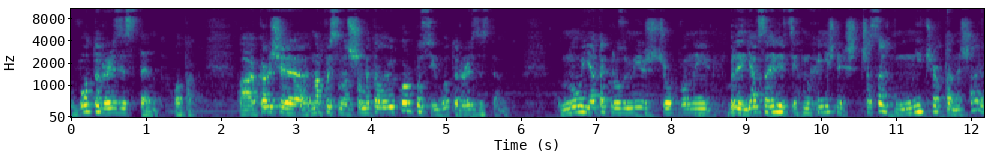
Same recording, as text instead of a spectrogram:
Water Resistant. Отак. Коротше, написано, що металевий корпус і water resistant. Ну, я так розумію, що вони. Блін, я взагалі в цих механічних часах ні чорта не шарю.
